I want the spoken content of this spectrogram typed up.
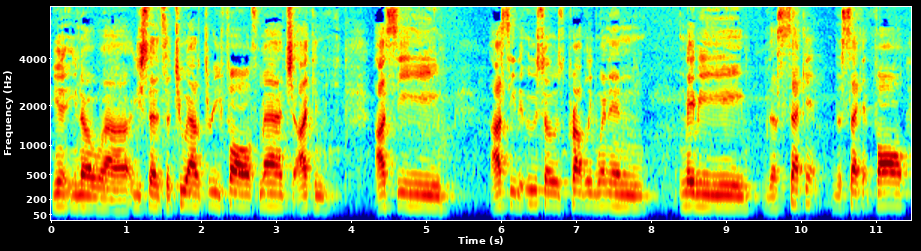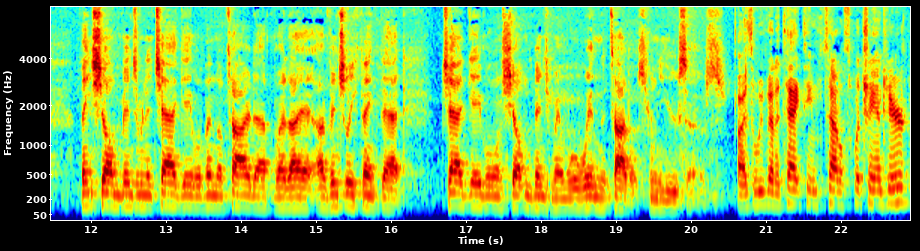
you, you know uh, you said it's a two out of three falls match. I can I see I see the Usos probably winning maybe the second the second fall. I think Shelton Benjamin and Chad Gable then they'll tie it up, but I eventually think that Chad Gable and Shelton Benjamin will win the titles from the Usos. All right, so we've got a tag team title switch hand here,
